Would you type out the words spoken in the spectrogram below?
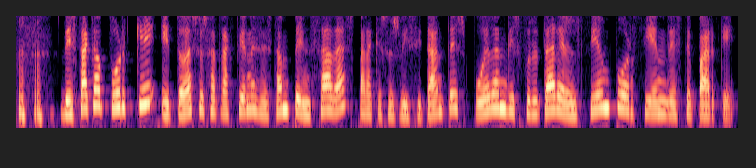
Destaca porque eh, todas sus atracciones están pensadas para que sus visitantes puedan disfrutar el 100% de este parque.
